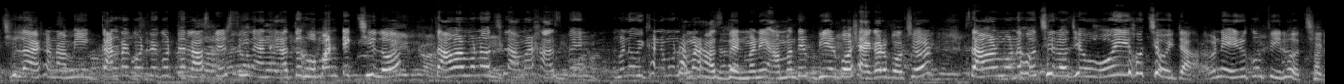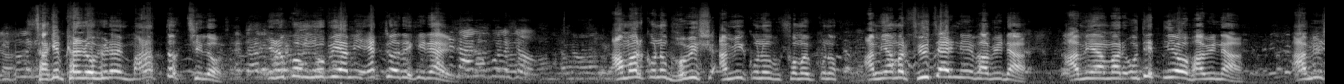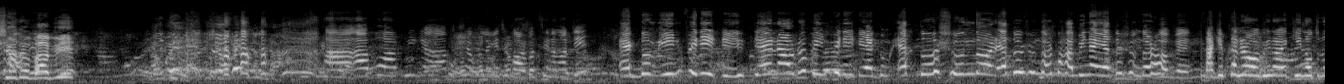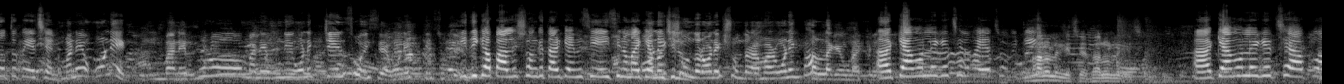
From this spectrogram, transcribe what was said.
ছিল এখন আমি কান্না করতে করতে লাস্টের সিন এত রোমান্টিক ছিল তা আমার মনে হচ্ছিল আমার হাজবেন্ড মানে ওইখানে মনে আমার হাজবেন্ড মানে আমাদের বিয়ের বয়স এগারো বছর তা আমার মনে হচ্ছিল যে ওই হচ্ছে ওইটা মানে এরকম ফিল হচ্ছিল। সাকিব খানের অভিনয় মারাত্মক ছিল। এরকম মুভি আমি একটুও দেখি নাই। ডায়লগ বলে যাও। আমার কোনো ভবিষ্যৎ আমি কোনো সময় কোনো আমি আমার ফিউচার নিয়ে ভাবি না। আমি আমার অতীত নিয়েও ভাবি না। আমি শুধু ভাবি আ- আপু আপনি কে- আপনার লেগেছে সিনেমাটি? একদম infinity ten out of infinity একদম এত সুন্দর এত সুন্দর ভাবি নাই এত সুন্দর হবে। সাকিব খানের অভিনয় কি নতুনত্ব পেয়েছেন? মানে অনেক মানে পুরো মানে উনি অনেক চেঞ্জ হয়েছে অনেক কিছু ইদিকা পালের সঙ্গে তার কেমিস্ট্রি এই সিনেমায় কেমন ছিল? সুন্দর অনেক সুন্দর আমার অনেক ভালো লাগে ওনাকে। কেমন লেগেছিল ভাইয়া ছবিটি? ভালো লেগেছে ভালো লেগেছে। কেমন লেগেছে আপু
